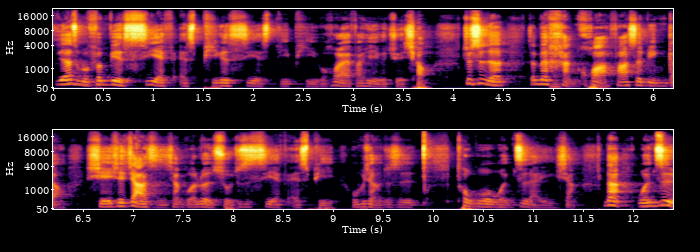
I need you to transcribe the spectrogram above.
你要怎么分辨 CFSP 跟 CSDP？我后来发现一个诀窍，就是呢，这边喊话、发声明稿、写一些价值相关论述，就是 CFSP。我们讲就是透过文字来影响。那文字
